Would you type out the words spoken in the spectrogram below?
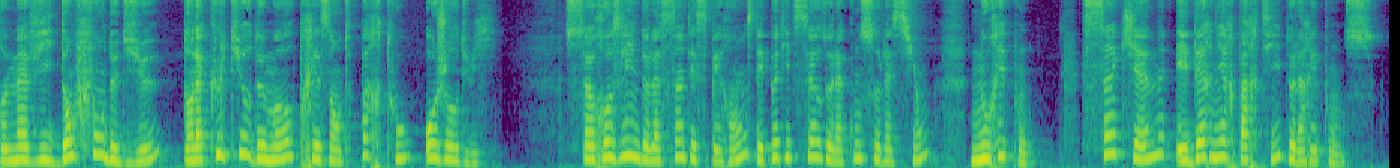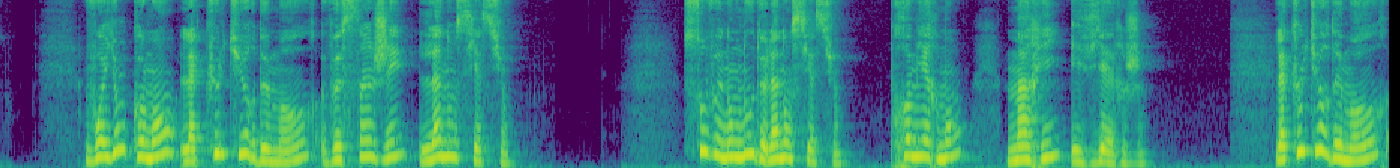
Ma vie d'enfant de Dieu dans la culture de mort présente partout aujourd'hui Sœur Roseline de la Sainte Espérance des Petites Sœurs de la Consolation nous répond. Cinquième et dernière partie de la réponse. Voyons comment la culture de mort veut singer l'Annonciation. Souvenons-nous de l'Annonciation. Premièrement, Marie est vierge. La culture des morts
